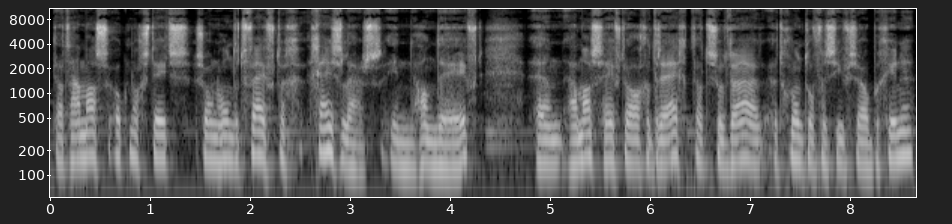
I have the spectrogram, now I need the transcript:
dat Hamas ook nog steeds zo'n 150 gijzelaars in handen heeft. En Hamas heeft al gedreigd dat zodra het grondoffensief zou beginnen,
